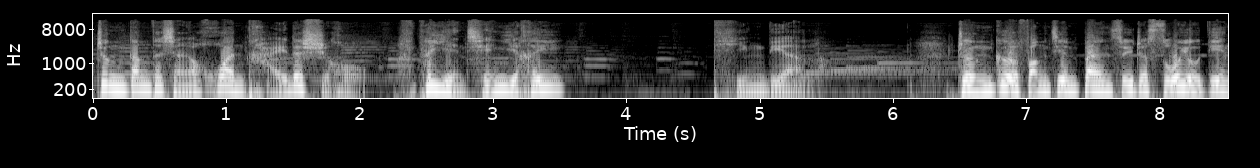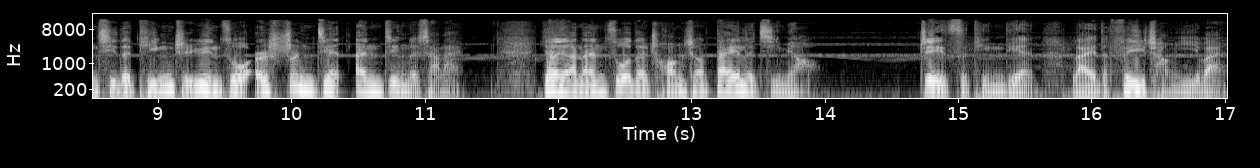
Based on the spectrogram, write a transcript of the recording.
正当他想要换台的时候，他眼前一黑，停电了。整个房间伴随着所有电器的停止运作而瞬间安静了下来。杨亚楠坐在床上呆了几秒。这次停电来得非常意外，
